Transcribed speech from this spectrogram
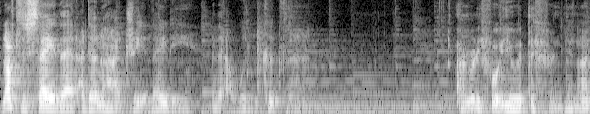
Not to say that I don't know how to treat a lady and that I wouldn't cook for her. I really thought you were different, you know?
